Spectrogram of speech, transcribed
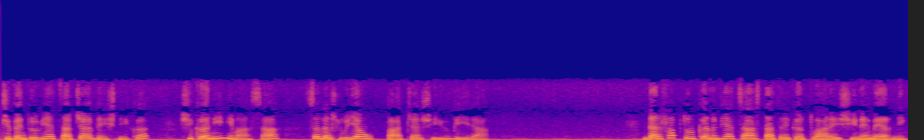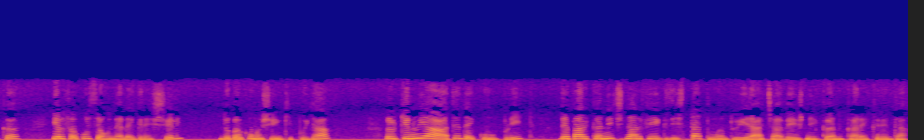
ci pentru viața cea veșnică și că în inima sa să lășluiau pacea și iubirea. Dar faptul că în viața asta trecătoare și nemernică el făcuse unele greșeli, după cum își închipuia, îl chinuia atât de cumplit, de parcă nici n-ar fi existat mântuirea cea veșnică în care credea.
